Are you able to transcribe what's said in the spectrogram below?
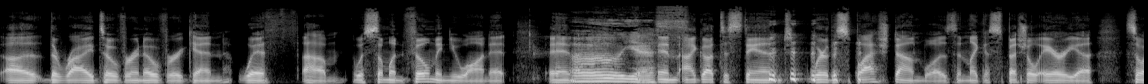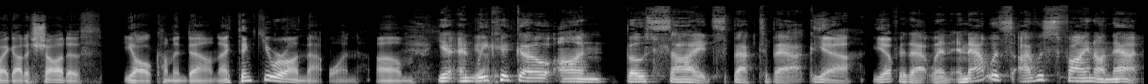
uh, the rides over and over again with um, with someone filming you on it. And oh yes, and I got to stand where the splashdown was in like a special area, so I got a shot of y'all coming down. I think you were on that one. Um, yeah, and yeah. we could go on both sides back to back. Yeah. Yep. For that one. And that was, I was fine on that.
